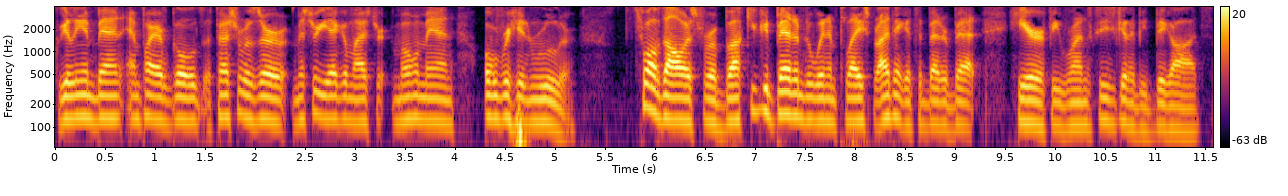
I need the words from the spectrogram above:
Greeley and Ben Empire of Gold Special Reserve, Mr. Jägermeister, Mojo Man over Hidden Ruler. $12 for a buck. You could bet him to win in place, but I think it's a better bet here if he runs because he's going to be big odds.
